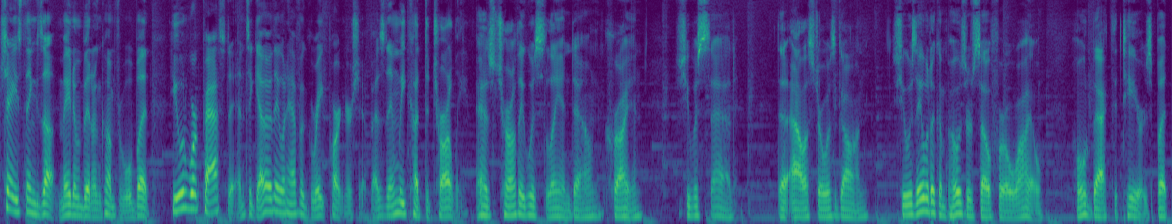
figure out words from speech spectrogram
chased things up, made him a bit uncomfortable, but he would work past it, and together they would have a great partnership. As then we cut to Charlie. As Charlie was laying down, crying, she was sad that Alastor was gone. She was able to compose herself for a while, hold back the tears, but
